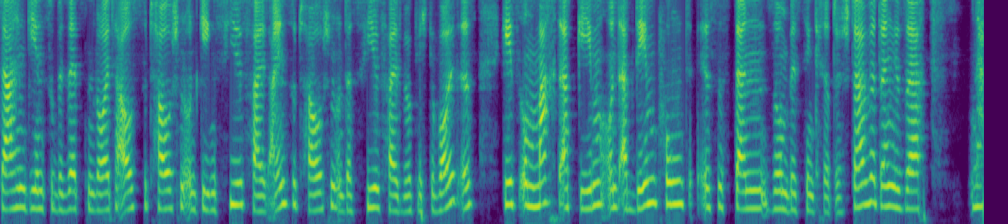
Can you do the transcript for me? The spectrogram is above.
dahingehend zu besetzen, Leute auszutauschen und gegen Vielfalt einzutauschen und dass Vielfalt wirklich gewollt ist, geht es um Macht abgeben und ab dem Punkt ist es dann so ein bisschen kritisch. Da wird dann gesagt, na,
